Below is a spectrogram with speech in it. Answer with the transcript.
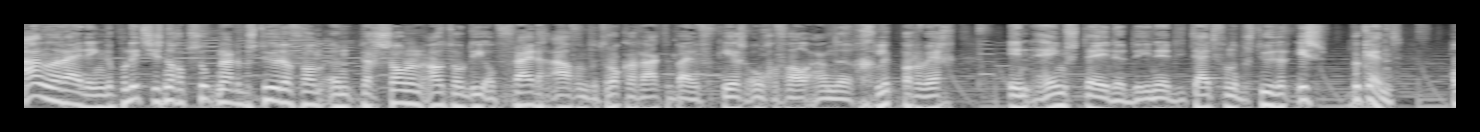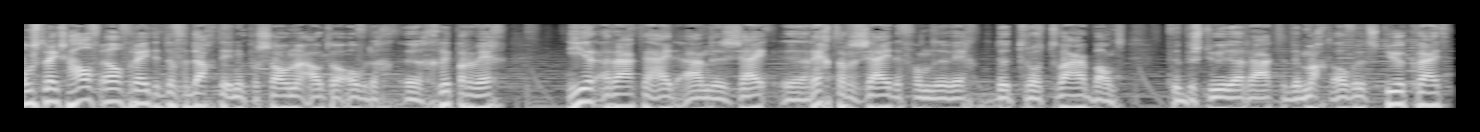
Aanrijding. De politie is nog op zoek naar de bestuurder van een personenauto... die op vrijdagavond betrokken raakte bij een verkeersongeval aan de Glipperweg in Heemstede. De identiteit van de bestuurder is bekend. Omstreeks half elf reed de verdachte in een personenauto over de uh, Glipperweg. Hier raakte hij aan de uh, rechterzijde van de weg de trottoirband. De bestuurder raakte de macht over het stuur kwijt...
